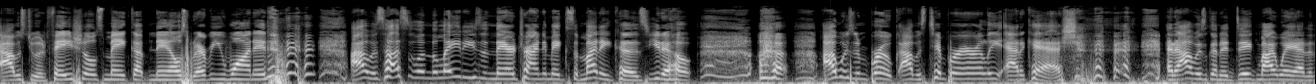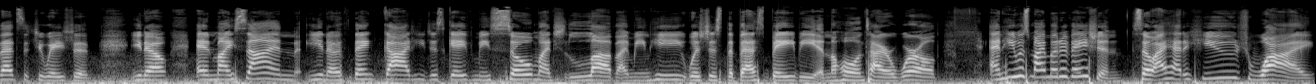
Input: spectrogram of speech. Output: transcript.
I was doing facials, makeup, nails, whatever you wanted. I was hustling the ladies in there trying to make some money because, you know, I wasn't broke. I was temporarily out of cash. and I was going to dig my way out of that situation, you know? And my son, you know, thank God he just gave me so much love. I mean, he was just the best baby in the whole entire world and he was my motivation. So I had a huge why.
